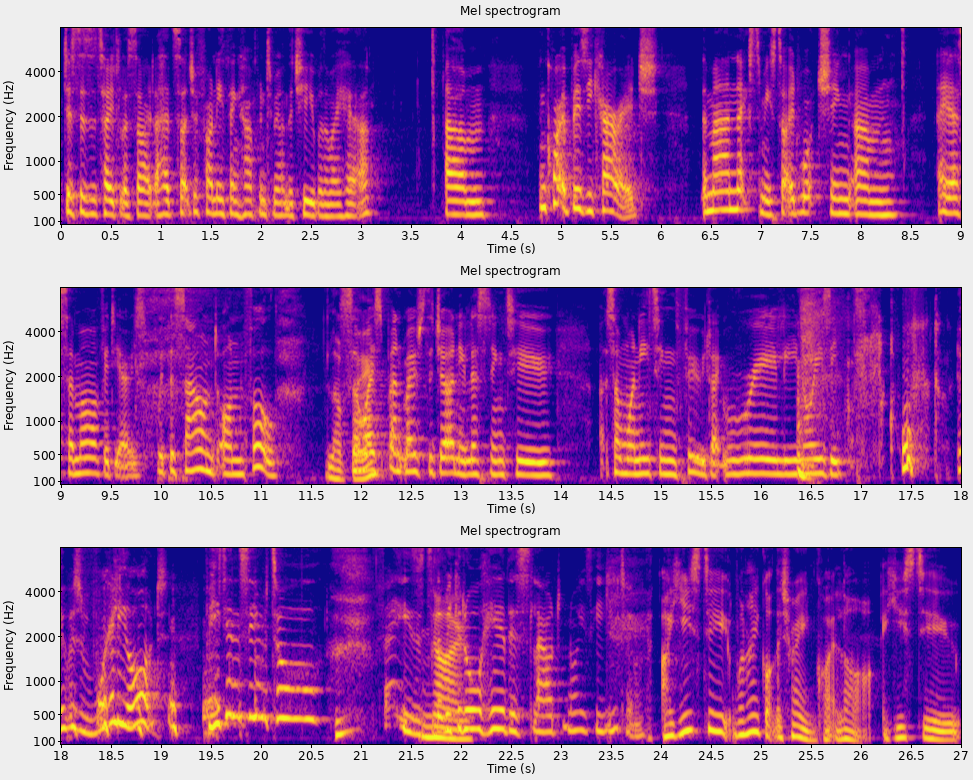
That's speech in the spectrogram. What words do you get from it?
just as a total aside, I had such a funny thing happen to me on the tube on the way here. Um, in quite a busy carriage, the man next to me started watching um, ASMR videos with the sound on full. Lovely. So I spent most of the journey listening to someone eating food like really noisy. it was really odd, but he didn't seem at all phased that we could all hear this loud, noisy eating. I used to, when I got the train quite a lot, I used to,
